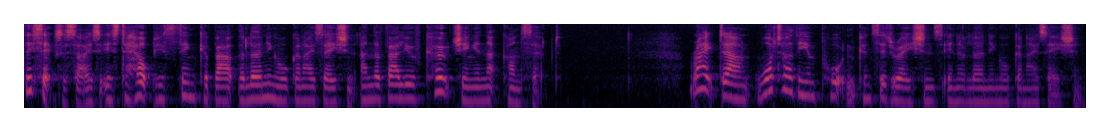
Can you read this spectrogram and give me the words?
This exercise is to help you think about the learning organisation and the value of coaching in that concept. Write down what are the important considerations in a learning organisation.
